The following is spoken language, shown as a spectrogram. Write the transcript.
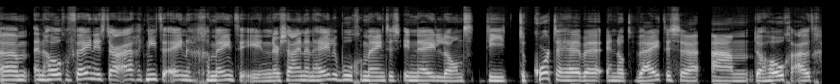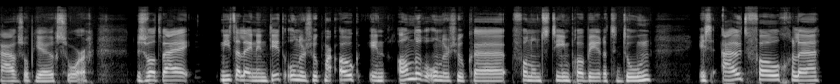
Um, en Hogeveen is daar eigenlijk niet de enige gemeente in. Er zijn een heleboel gemeentes in Nederland die tekorten hebben. En dat wijten ze aan de hoge uitgaven op jeugdzorg. Dus wat wij niet alleen in dit onderzoek, maar ook in andere onderzoeken van ons team proberen te doen, is uitvogelen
